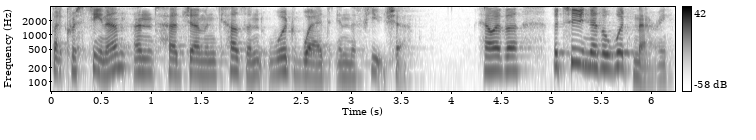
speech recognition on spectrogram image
that Christina and her German cousin would wed in the future. However, the two never would marry,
